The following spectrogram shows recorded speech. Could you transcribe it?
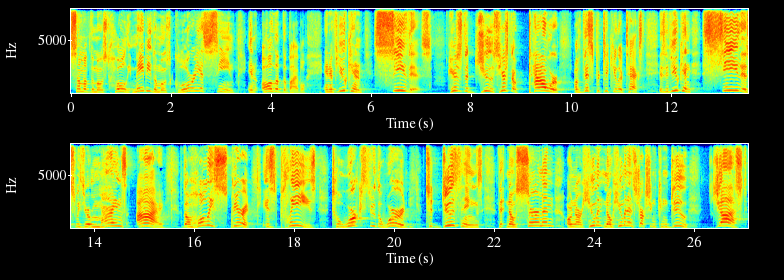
some of the most holy, maybe the most glorious scene in all of the Bible. And if you can see this, Here's the juice, here's the power of this particular text is if you can see this with your mind's eye, the Holy Spirit is pleased to work through the word to do things that no sermon or no human, no human instruction can do just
